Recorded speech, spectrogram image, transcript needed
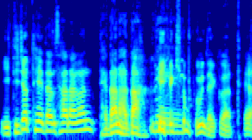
이 디저트에 대한 사랑은 대단하다. 네. 이렇게 보면 될 것 같아요.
